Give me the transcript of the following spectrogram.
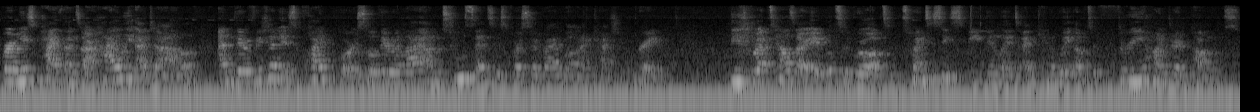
Burmese pythons are highly agile and their vision is quite poor, so they rely on two senses for survival and catching prey. These reptiles are able to grow up to 26 feet in length and can weigh up to 300 pounds.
